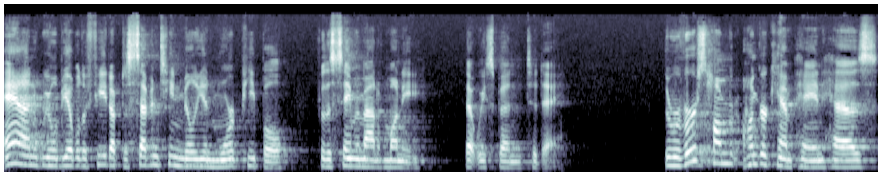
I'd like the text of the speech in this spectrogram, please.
and we will be able to feed up to 17 million more people for the same amount of money that we spend today. The Reverse Hunger Campaign has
